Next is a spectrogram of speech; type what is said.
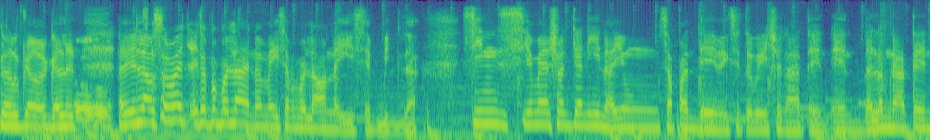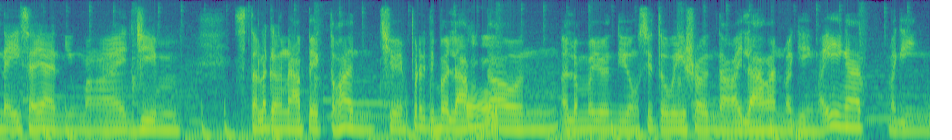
Ganun ka kagalit. Oo. Ayun lang, so medyo- ito pa pala, no, may isa pa pala akong naisip bigla. Since you mentioned kanina yung sa pandemic situation natin and alam natin na isa yan, yung mga gym talagang naapektuhan. Siyempre, di ba, lockdown, alam mo yun, yung situation na kailangan maging maingat, maging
